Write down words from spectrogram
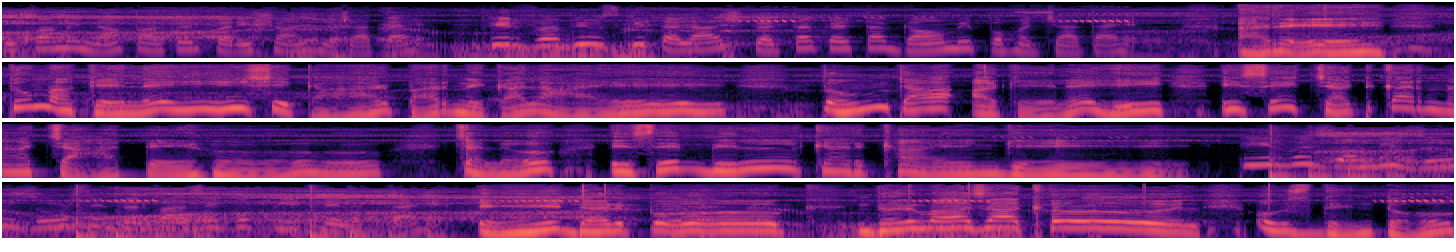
गुफा में ना पाकर परेशान हो जाता है। फिर वह भी उसकी तलाश करता करता गाँव में पहुँच जाता है। अरे तुम अकेले ही शिकार पर निकल आए। तुम क्या अकेले ही इसे चट करना चाहते हो? चलो इसे मिलकर खाएँगे। फिर वह जोम्बी ज़ोर ज़ोर से दरवाजे को पीटने लगता है। ए, डरपोक, दरवाज़ा खोल। उस दिन तो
